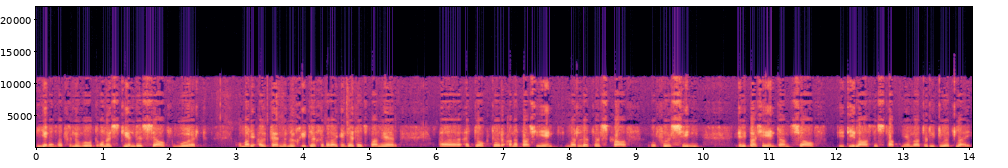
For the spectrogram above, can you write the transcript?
die een is wat genoem word ondersteunende selfmoord om maar die ou terminologie te gebruik en dit is wanneer uh, 'n dokter aan 'n pasiënt middele verskaf of voorsien en die pasiënt dan self die die laaste stap neem wat tot die dood lei.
